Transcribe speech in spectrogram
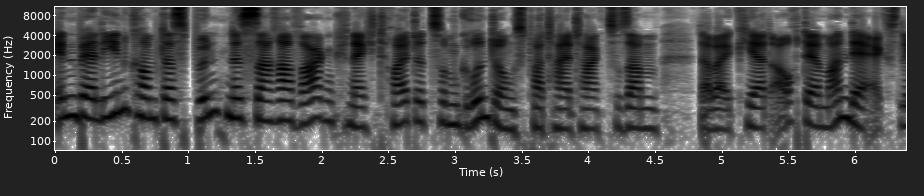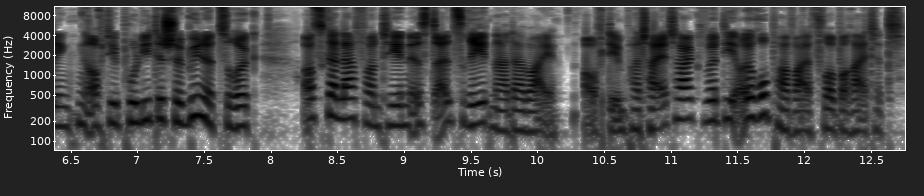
In Berlin kommt das Bündnis Sarah Wagenknecht heute zum Gründungsparteitag zusammen. Dabei kehrt auch der Mann der Ex-Linken auf die politische Bühne zurück. Oskar Lafontaine ist als Redner dabei. Auf dem Parteitag wird die Europawahl vorbereitet.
